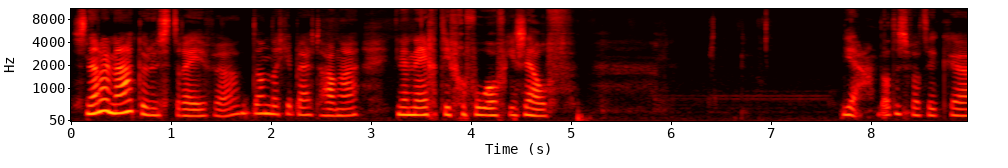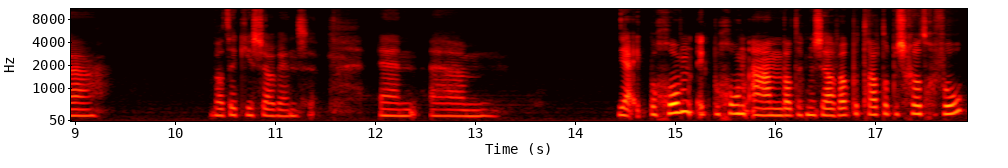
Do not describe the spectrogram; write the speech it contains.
sneller na kunnen streven dan dat je blijft hangen in een negatief gevoel over jezelf. Ja, dat is wat ik, uh, wat ik je zou wensen. En um, ja, ik begon, ik begon aan dat ik mezelf ook betrapte op een schuldgevoel.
